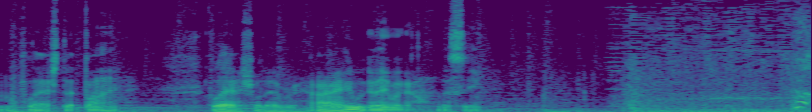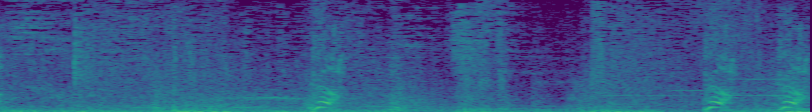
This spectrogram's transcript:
I'm gonna flash that on. Flash, whatever. All right, here we go. Here we go. Let's see. Huh! Huh! Huh!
